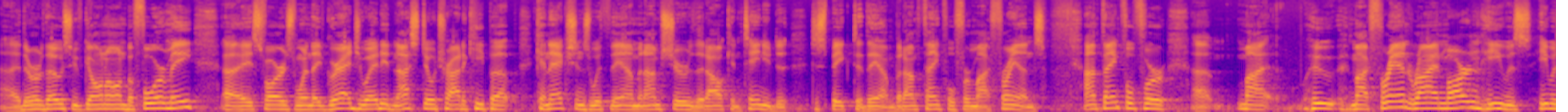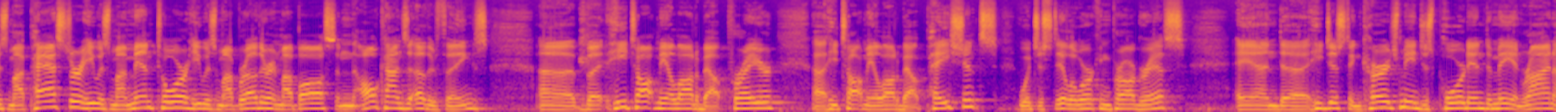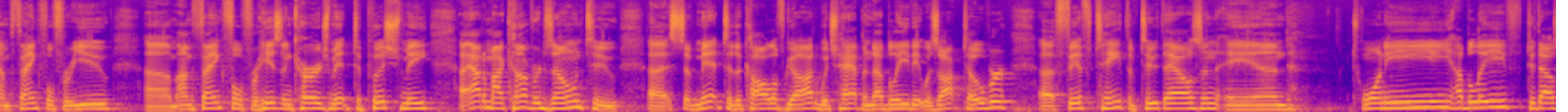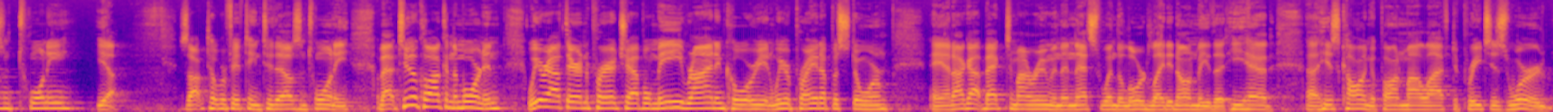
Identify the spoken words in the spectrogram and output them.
Uh, there are those who've gone on before me uh, as far as when they've graduated, and I still try to keep up connections with them, and I'm sure that I'll continue to, to speak to them. But I'm thankful for my friends. I'm thankful for uh, my who my friend Ryan Martin. He was he was my pastor. He was my mentor. He was my brother and my boss, and all kinds of other things. Uh, but he taught me a lot about prayer. Uh, he taught me a lot about patience, which is still a work in progress. And uh, he just encouraged me and just poured into me. And Ryan, I'm thankful for you. Um, I'm thankful for his encouragement to push me uh, out of my comfort zone to uh, submit to the call of God, which happened, I believe it was October 15th uh, of 2020, I believe, 2020. Yeah. It's October 15, 2020. About 2 o'clock in the morning, we were out there in the prayer chapel, me, Ryan, and Corey, and we were praying up a storm. And I got back to my room, and then that's when the Lord laid it on me that He had uh, His calling upon my life to preach His word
